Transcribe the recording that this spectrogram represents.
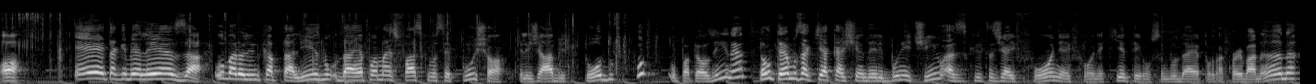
ó. Eita, que beleza! O barulhinho do capitalismo, o da Apple é mais fácil que você puxa, ó, ele já abre todo uh, o papelzinho, né? Então temos aqui a caixinha dele bonitinho, as escritas de iPhone, iPhone aqui, tem o símbolo da Apple na cor banana.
